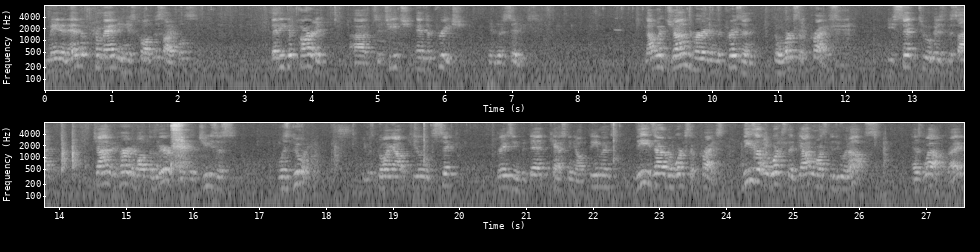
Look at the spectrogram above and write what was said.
made an end of commanding his twelve disciples that he departed uh, to teach and to preach in their cities. Now when John heard in the prison the works of Christ, he sent to his disciples. John had heard about the miracles that Jesus was doing. He was going out healing the sick, raising the dead, casting out demons. These are the works of Christ. These are the works that God wants to do in us as well, right?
